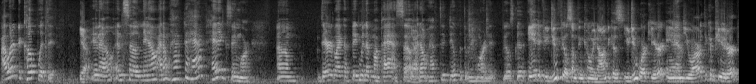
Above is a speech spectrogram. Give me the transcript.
I learned to cope with it. Yeah. you know and so now i don't have to have headaches anymore um, they're like a figment of my past so Yeah. i don't have to deal with them anymore and it feels good And if you do feel something going on, because you do work here and Yeah. you are at the computer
